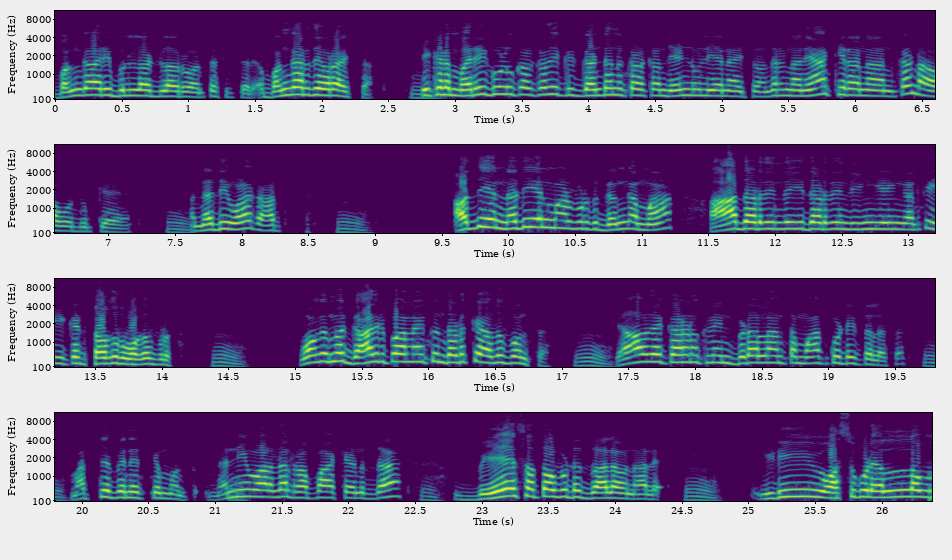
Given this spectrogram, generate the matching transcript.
ಬಂಗಾರಿ ಬುಲ್ಲಡ್ಲರು ಅಂತ ಸಿಗ್ತಾರೆ. ಬಂಗಾರ ದೇವರ ಆಯ್ತು ಸರ್ ಈ ಕಡೆ ಮರಿಗಳು ಕಳ್ಕೊಂಡು ಈಗ ಗಂಡನ ಕಳ್ಕೊಂಡು ಹೆಣ್ಣು ಹುಲಿ ಏನಾಯ್ತು ಅಂದ್ರೆ ನಾನು ಯಾಕಿರೋಣ ಅನ್ಕೊಂಡು ಆ ಅದಕ್ಕೆ ನದಿ ಒಳಗೆ ಆರ್ತು ಸರ್. ಅದೇ ನದಿ ಏನ್ ಮಾಡ್ಬಿಡ್ತು ಗಂಗಮ್ಮ ಆ ದಡದಿಂದ ಈ ದಡದಿಂದ ಹಿಂಗೆ ಹಿಂಗೆ ಅನ್ಕ ಈ ಕಡೆ ತೆಗೆದು ಒಗದ್ಬಿಡ್ತು ಸರ್. ಹೋಗದ್ಮೇಲೆ ಗಾದ್ರಿ ಪಾಲನಾಯಕನ ದಡಕ್ಕೆ ಅದು ಬಂತು ಸರ್. ಯಾವುದೇ ಕಾರಣಕ್ಕೂ ನೀನು ಬಿಡಲ್ಲ ಅಂತ ಮಾತು ಕೊಟ್ಟಿತ್ತಲ್ಲ ಸರ್. ಮತ್ತೆ ಬೆನೆತ್ಕೊಂಬಂತು ನನ್ನಿ ವಾಳದಲ್ಲಿ ರಪ್ಪ ಹಾಕ್ಯಣದ ಬೇಸತ್ತೋಗ್ಬಿಟ್ಟದ್ದು ಅಲೆ ನಾಲೆ. ಹ್ಮ್. ಇಡೀ ಹಸುಗಳೆಲ್ಲವೂ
